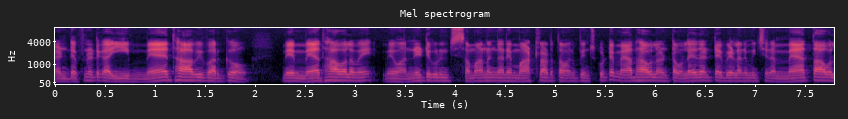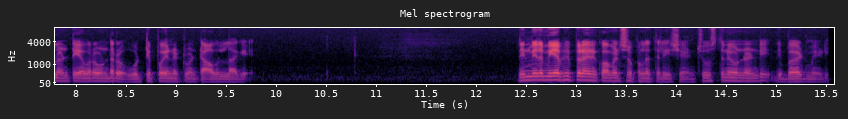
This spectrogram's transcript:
అండ్ డెఫినెట్గా ఈ మేధావి వర్గం మేము మేధావులమే మేము అన్నిటి గురించి సమానంగానే మాట్లాడతాం అనిపించుకుంటే మేధావులు అంటాం. లేదంటే వీళ్ళని మించిన మేధావులు అంటే ఎవరు ఉండరు. ఒట్టిపోయినటువంటి ఆవుల్లాగే. దీని మీద మీ అభిప్రాయాన్ని కామెంట్స్ రూపంలో తెలియజేయండి చూస్తూనే ఉండండి ది బర్డ్ మీడియా.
